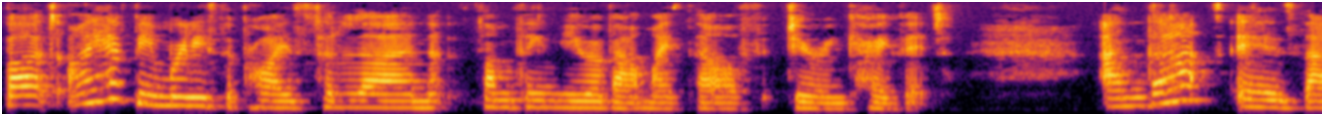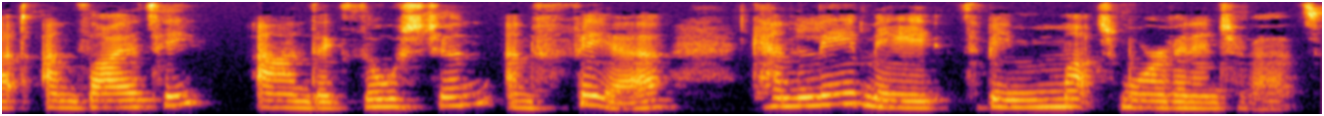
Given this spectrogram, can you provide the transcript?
But I have been really surprised to learn something new about myself during COVID. And that is that anxiety and exhaustion and fear can lead me to be much more of an introvert.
